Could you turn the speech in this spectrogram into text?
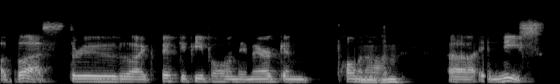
a bus through like 50 people on the American Promenade mm-hmm. uh, in Nice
